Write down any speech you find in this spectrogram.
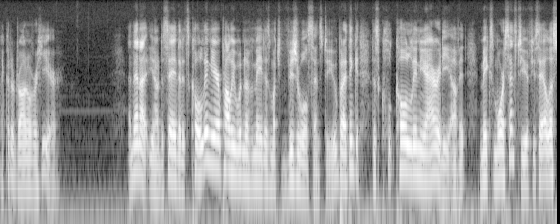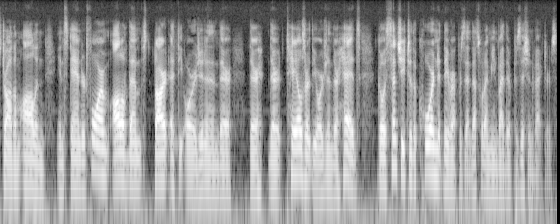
I could have drawn over here. And then, you know, to say that it's collinear probably wouldn't have made as much visual sense to you. But I think this collinearity of it makes more sense to you if you say, oh, let's draw them all in, in standard form. All of them start at the origin, and then their, their, their tails are at the origin, their heads go essentially to the coordinate they represent. That's what I mean by their position vectors.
